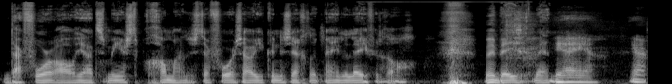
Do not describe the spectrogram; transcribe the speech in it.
Daarvoor al, ja, het is mijn eerste programma. Dus daarvoor zou je kunnen zeggen dat ik mijn hele leven er al mee bezig ben. Ja, ja. Ja.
